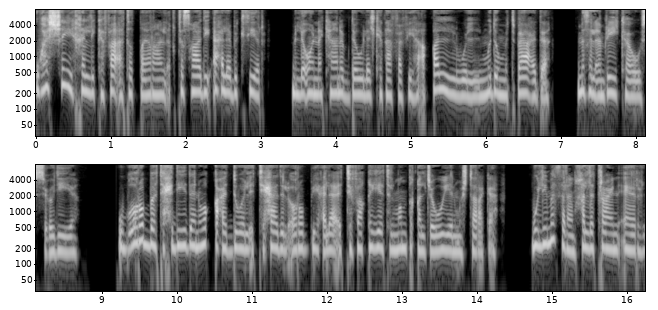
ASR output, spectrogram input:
وهالشيء يخلي كفاءة الطيران الاقتصادي أعلى بكثير من لو أنه كان بدولة الكثافة فيها أقل والمدن متباعدة مثل أمريكا والسعودية. وبأوروبا تحديدا وقعت دول الاتحاد الأوروبي على اتفاقية المنطقة الجوية المشتركة. واللي مثلا خلت راين إير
